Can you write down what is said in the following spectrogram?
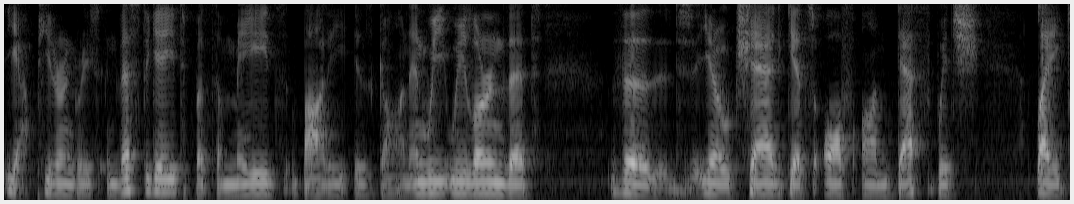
yeah Peter and Grace investigate but the maid's body is gone. And we we learned that the you know Chad gets off on death which like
